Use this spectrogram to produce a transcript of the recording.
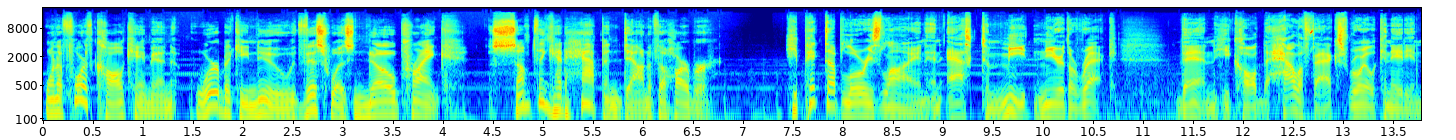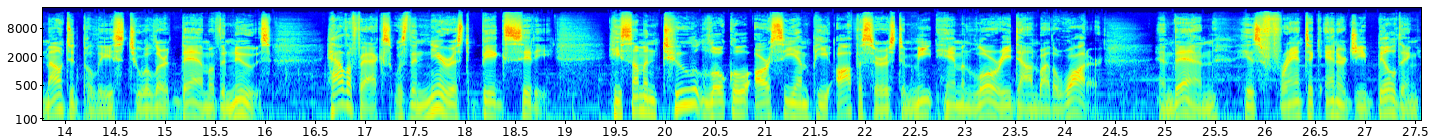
When a fourth call came in, Werbicki knew this was no prank. Something had happened down at the harbor. He picked up Laurie's line and asked to meet near the wreck. Then he called the Halifax Royal Canadian Mounted Police to alert them of the news. Halifax was the nearest big city. He summoned two local RCMP officers to meet him and Laurie down by the water. And then, his frantic energy building,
